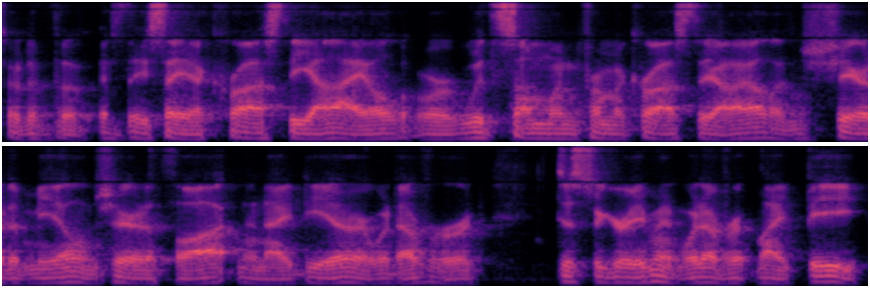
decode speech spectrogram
sort of the, as they say, across the aisle or with someone from across the aisle and shared a meal and shared a thought and an idea or whatever, or disagreement, whatever it might be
